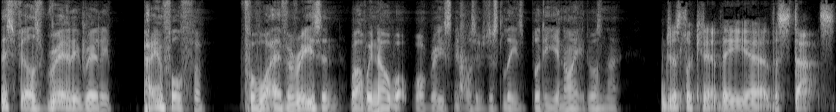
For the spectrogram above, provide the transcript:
This feels really, really painful for, for whatever reason. Well, we know what, what reason it was. It was just Leeds bloody United, wasn't it? I'm just looking at the uh, the stats.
